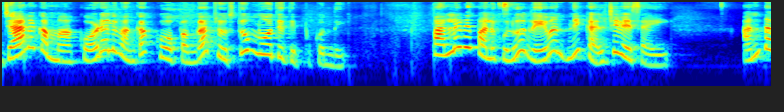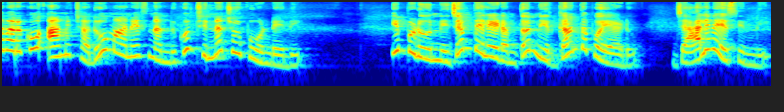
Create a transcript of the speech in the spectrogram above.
జానకమ్మ కోడలి వంక కోపంగా చూస్తూ మూతి తిప్పుకుంది. పల్లవి పలుకులు రేవంత్ని కలిచివేశాయి. అంతవరకు ఆమె చదువు మానేసినందుకు చిన్న చూపు ఉండేది. ఇప్పుడు నిజం తెలియడంతో నిర్గాంతపోయాడు జాలి వేసింది.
